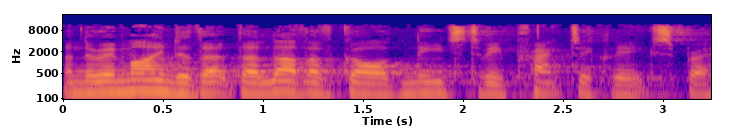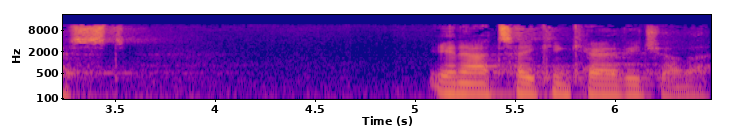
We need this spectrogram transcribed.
And the reminder that the love of God needs to be practically expressed in our taking care of each other.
